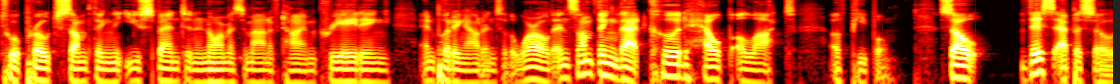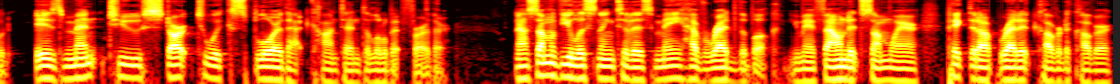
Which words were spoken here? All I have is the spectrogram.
to approach something that you spent an enormous amount of time creating and putting out into the world, and something that could help a lot of people. So, this episode is meant to start to explore that content a little bit further. Now, some of you listening to this may have read the book. You may have found it somewhere, picked it up, read it cover to cover.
